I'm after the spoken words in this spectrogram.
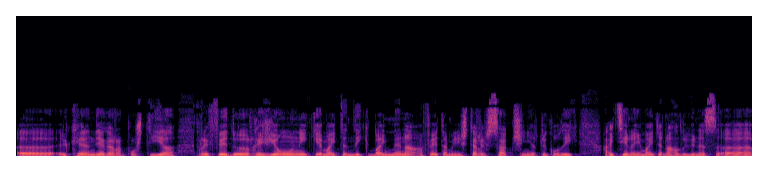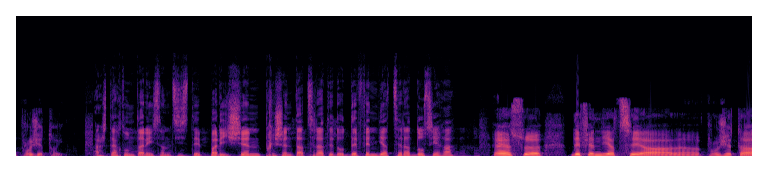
uh, eukeren diagarra postia, prefe de regionik emaiten dik, baimena, afe eta ministerizak sinatuko dik, haitzina emaiten ahaldugunez uh, projektoi. Aste hartuntan izan ziste Parisen, presentatzerat edo defendiatzerat dosiera? Ez, uh, defendiatzea uh, projekta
